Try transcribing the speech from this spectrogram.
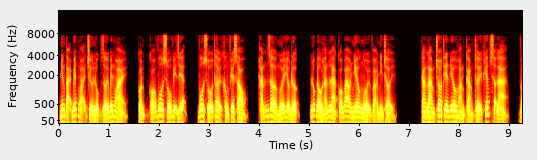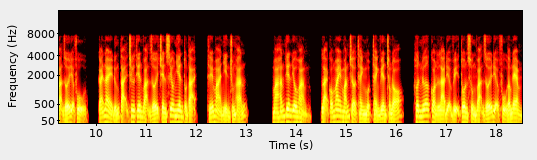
nhưng tại biết ngoại trừ lục giới bên ngoài, còn có vô số vị diện, vô số thời không phía sau, hắn giờ mới hiểu được, lúc đầu hắn là có bao nhiêu ngồi vào nhìn trời. Càng làm cho thiên yêu hoàng cảm thấy khiếp sợ là, vạn giới địa phủ, cái này đứng tại chư thiên vạn giới trên siêu nhiên tồn tại, thế mà nhìn chúng hắn. Mà hắn thiên yêu hoàng, lại có may mắn trở thành một thành viên trong đó, hơn nữa còn là địa vị tôn sùng vạn giới địa phủ âm đem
